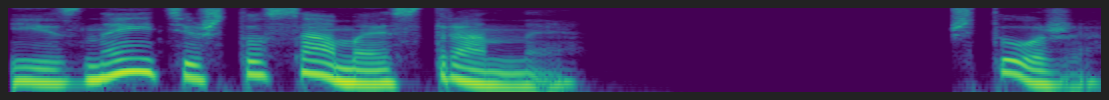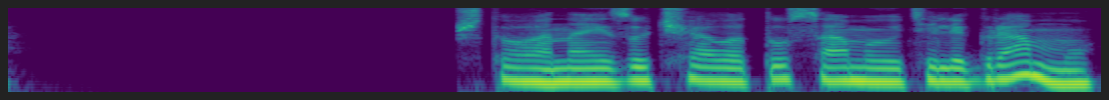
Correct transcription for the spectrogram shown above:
И знаете, что самое странное? Что же? Что она изучала ту самую телеграмму,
